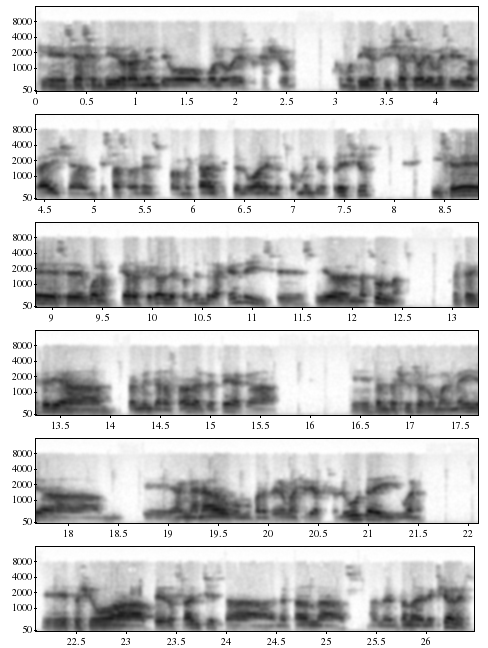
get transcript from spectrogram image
que se ha sentido realmente, vos, vos lo ves, o sea, yo, como te digo, estoy ya hace varios meses viviendo acá y ya empezás a ver en el supermercado, en distintos lugares, los aumentos de precios, y se ve, se, bueno, queda reflejado el descontento de la gente y se, se dio en las urnas. Esta victoria realmente arrasadora del PP acá, eh, tanto Ayuso como Almeida han ganado como para tener mayoría absoluta y bueno, eh, esto llevó a Pedro Sánchez a adelantar las, a las elecciones.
